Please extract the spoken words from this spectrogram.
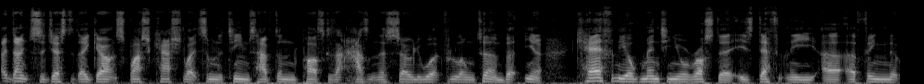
I don't suggest that they go out and splash cash like some of the teams have done in the past because that hasn't necessarily worked for the long term. But you know, carefully augmenting your roster is definitely uh, a thing that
